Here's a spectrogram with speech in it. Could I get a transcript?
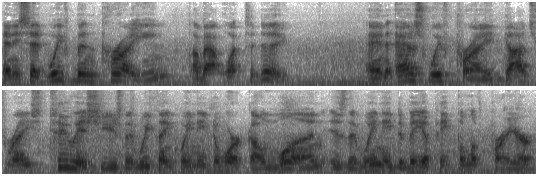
And he said, We've been praying about what to do. And as we've prayed, God's raised two issues that we think we need to work on. One is that we need to be a people of prayer.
